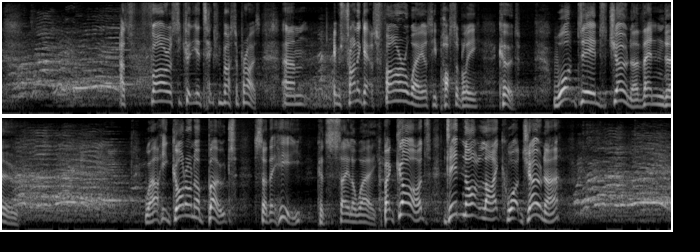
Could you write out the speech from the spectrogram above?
as far as he could. It takes me by surprise. Um, he was trying to get as far away as he possibly could. What did Jonah then do? Well, he got on a boat so that he could sail away. But God did not like what Jonah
